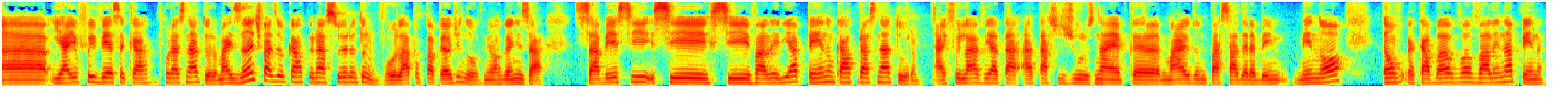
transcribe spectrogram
Uh, e aí eu fui ver essa carro por assinatura. Mas antes de fazer o carro por assinatura, eu vou lá para o papel de novo, me organizar. Saber se, se, se valeria a pena um carro por assinatura. Aí fui lá ver a, ta a taxa de juros na época, maio do ano passado, era bem menor, então acabava valendo a pena.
